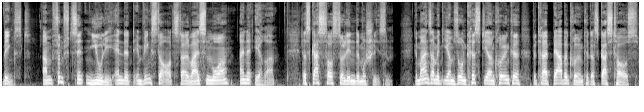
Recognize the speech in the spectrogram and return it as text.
Wingst. Am 15. Juli endet im Wingster Ortsteil Weißenmoor eine Ära. Das Gasthaus zur Linde muss schließen. Gemeinsam mit ihrem Sohn Christian Krönke betreibt Bärbel Krönke das Gasthaus.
